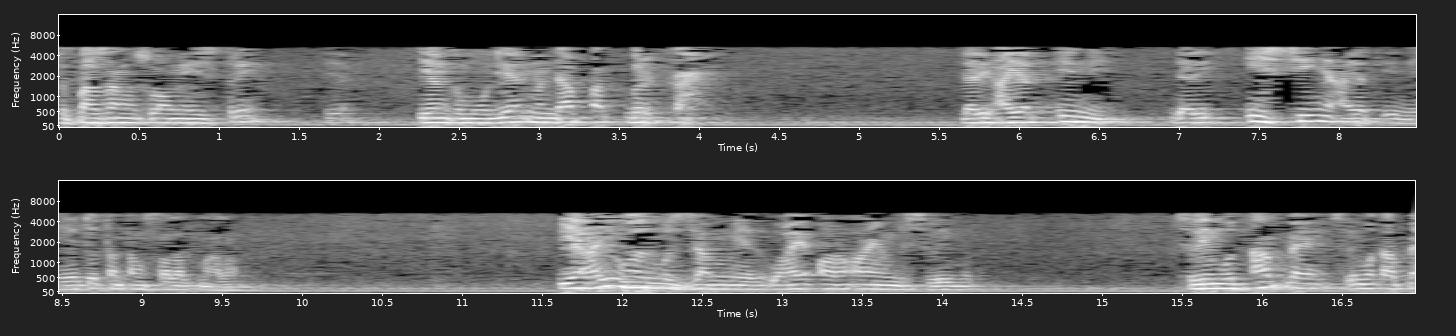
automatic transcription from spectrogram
sepasang suami istri ya, yang kemudian mendapat berkah dari ayat ini, dari isinya ayat ini yaitu tentang salat malam. Ya ayuhal muzammil, wahai orang-orang yang berselimut. Selimut apa? Selimut apa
